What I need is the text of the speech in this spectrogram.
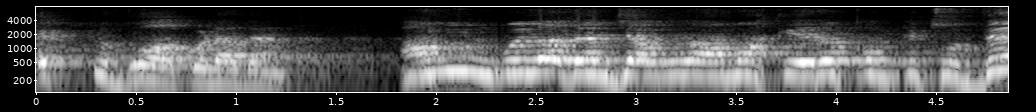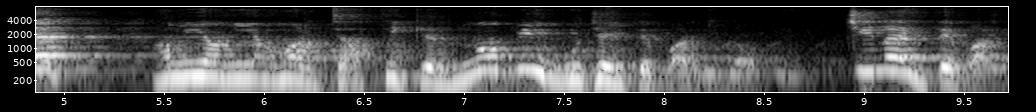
একটু দোয়া করে দেন। আমিন বইলা দেন যে আল্লাহ আমাকে এরকম কিছু দেখ আমি আমি আমার জাতিকে নবী বুঝাইতে পারি নবী চিনাইতে পারি।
